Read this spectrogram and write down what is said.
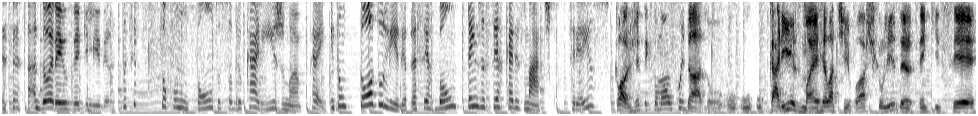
Adorei o fake líder. Você tocou num ponto sobre o carisma. Peraí, então todo líder, para ser bom, tem de ser carismático. Seria isso? Claro, a gente tem que tomar um cuidado. O, o, o carisma é relativo. Eu acho que o líder tem que ser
